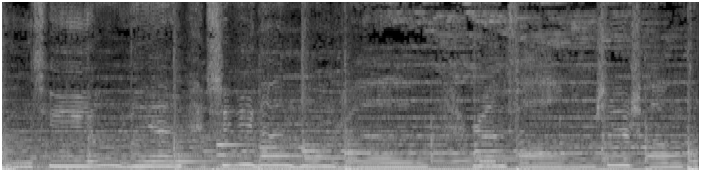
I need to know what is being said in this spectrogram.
孤寂幽咽，岂能弄人？人方知长短。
